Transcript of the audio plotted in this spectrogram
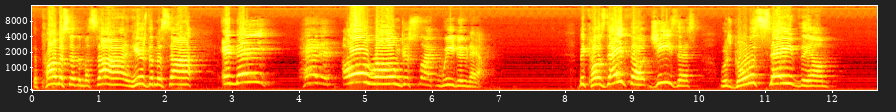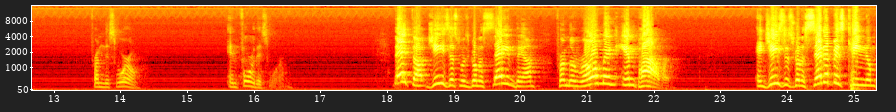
the promise of the Messiah and here's the Messiah. And they had it all wrong just like we do now. Because they thought Jesus was going to save them from this world and for this world. They thought Jesus was going to save them from the Roman Empire. And Jesus was going to set up his kingdom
